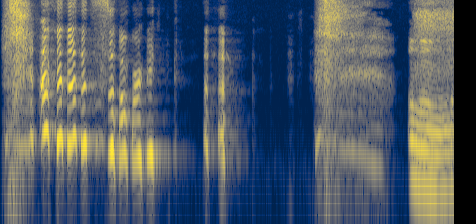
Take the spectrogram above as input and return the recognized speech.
Sorry. Oh.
